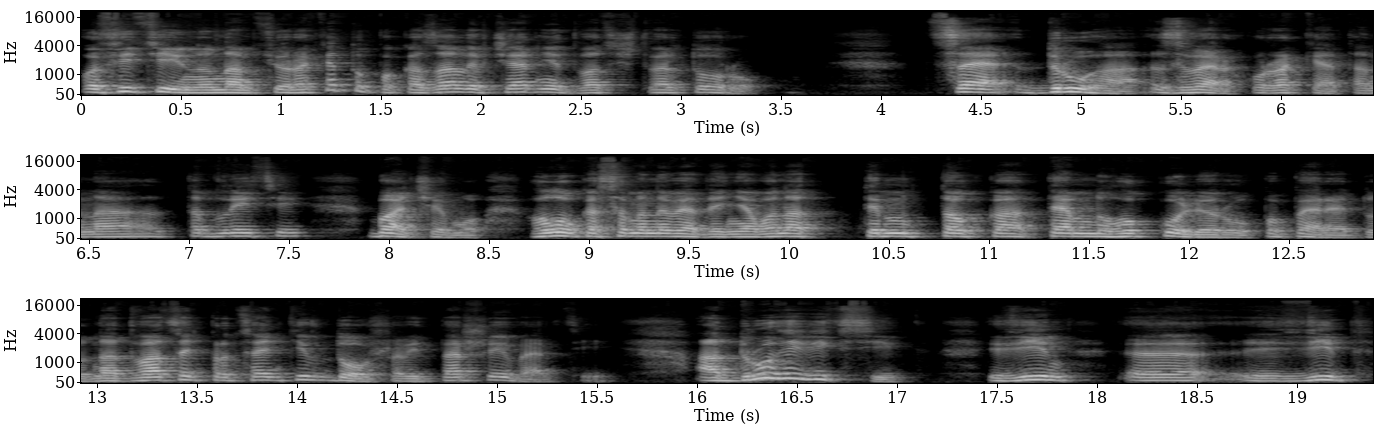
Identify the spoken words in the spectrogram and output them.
Офіційно нам цю ракету показали в червні 24-го року. Це друга зверху ракета на таблиці. Бачимо, головка самонаведення, вона тем, темного кольору попереду на 20% довша від першої версії. А другий віксік, він е, від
